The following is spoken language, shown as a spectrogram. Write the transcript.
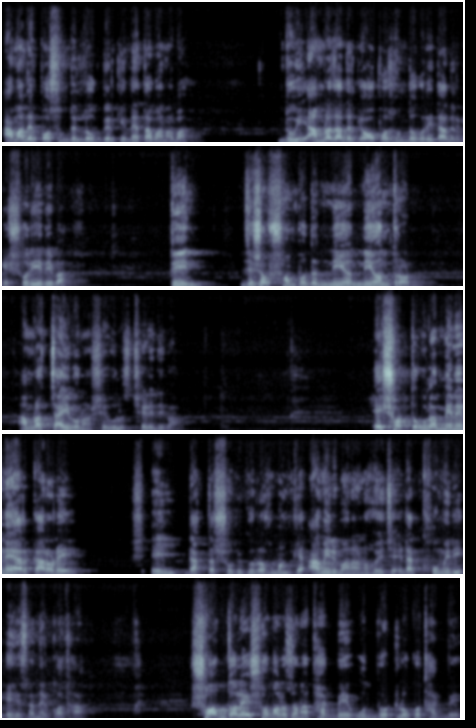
আমাদের পছন্দের লোকদেরকে নেতা বানাবা। দুই, আমরা যাদেরকে অপছন্দ করি তাদেরকে সরিয়ে দেবা। তিন যেসব সম্পদের নিয়- নিয়ন্ত্রণ আমরা চাইব না, সেগুলো ছেড়ে দিবা। এই শর্তগুলো মেনে নেয়ার কারণে এই ডাক্তার শফিকুর রহমানকে আমির বানানো হয়েছে। এটা খুমেরি এহসানের কথা। সব দলের সমালোচনা থাকবে, উদ্ভট লোকও থাকবে।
